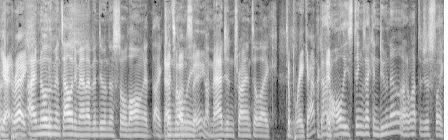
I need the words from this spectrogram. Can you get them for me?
Yeah, right. I know the mentality, man. I've been doing this so long. I, I That's can what I'm only imagine trying to like. to break out. I got it. all these things I can do now. I don't have to just like.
